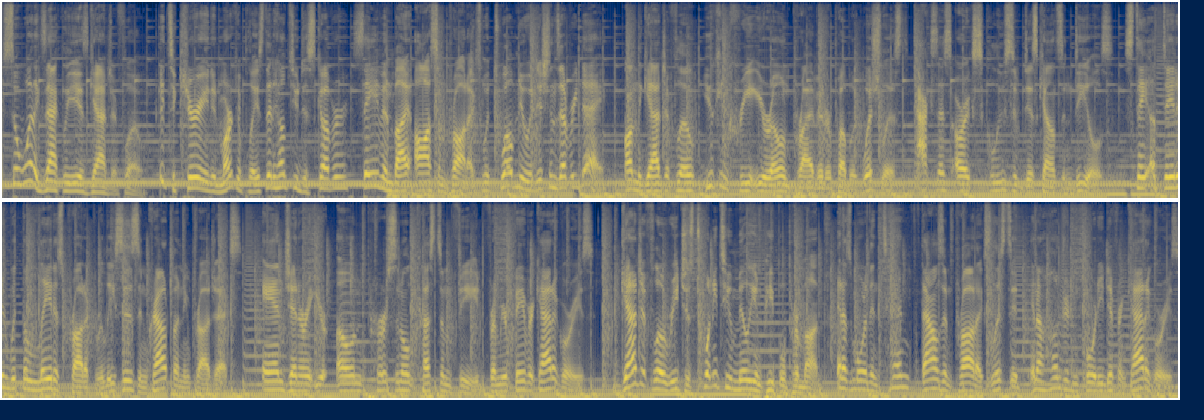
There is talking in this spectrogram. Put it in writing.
So what exactly is Gadget Flow? It's a curated marketplace that helps you discover, save, and buy awesome products with 12 new additions every day. On the Gadget Flow, you can create your own private or public wish list, access our exclusive discounts and deals, stay updated with the latest product releases and crowdfunding projects, and generate your own personal custom feed from your favorite categories. Gadget Flow reaches 22 million people per month. and has more than 10,000 products listed in 140 different categories.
